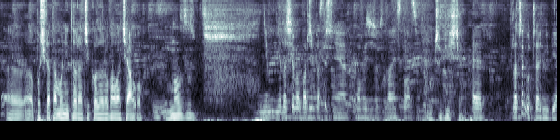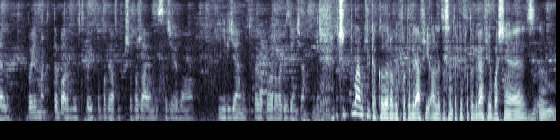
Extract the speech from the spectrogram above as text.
e, e, poświata monitora ci kolorowała ciało. No, Nie, nie da się chyba bardziej plastycznie opowiedzieć o danej sytuacji. oczywiście. E, dlaczego czerni biel? Bo jednak te barwy w Twoich fotografiach przeważają. W zasadzie chyba nie widziałem Twojego kolorowego zdjęcia. Znaczy, tu mam kilka kolorowych fotografii, ale to są takie fotografie właśnie z, ym,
